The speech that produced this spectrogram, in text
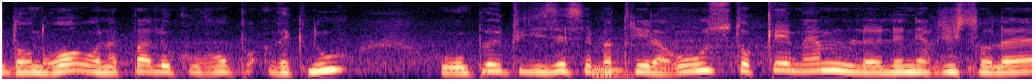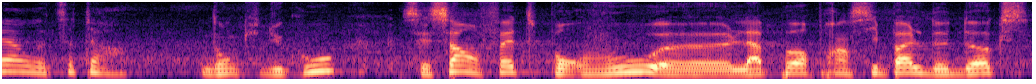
d'endroits où on n'a pas le courant avec nous, où on peut utiliser ces Mm. batteries-là, ou stocker même l'énergie solaire, etc. Donc du coup, c'est ça en fait pour vous euh, l'apport principal de Dox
